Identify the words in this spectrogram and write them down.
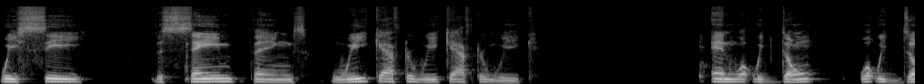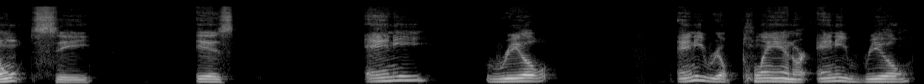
we see the same things week after week after week. And what we don't what we don't see is any real any real plan or any real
